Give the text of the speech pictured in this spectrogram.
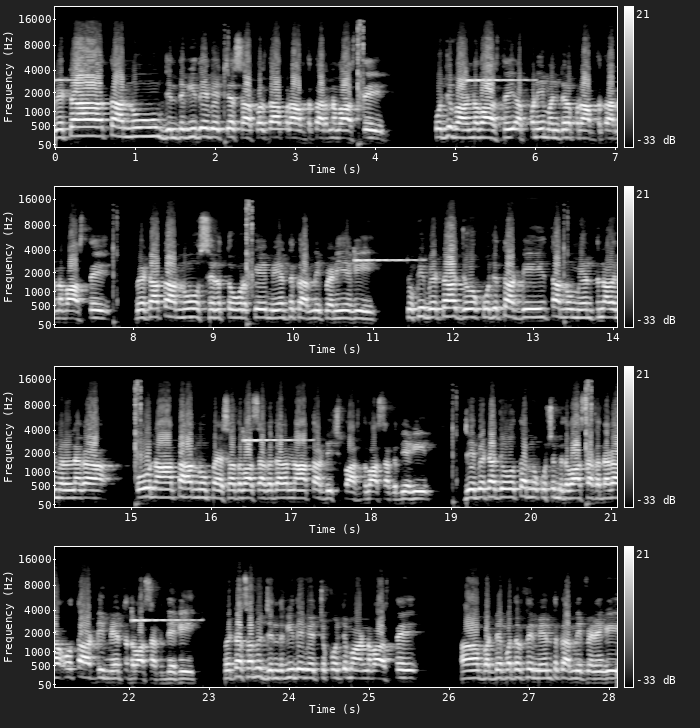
ਬੇਟਾ, ਤੁਹਾਨੂੰ ਜ਼ਿੰਦਗੀ ਦੇ ਵਿੱਚ ਸਫਲਤਾ ਪ੍ਰਾਪਤ ਕਰਨ ਵਾਸਤੇ, ਕੁਝ ਬਣਨ ਵਾਸਤੇ, ਆਪਣੀ ਮੰਜ਼ਿਲ ਪ੍ਰਾਪਤ ਕਰਨ ਵਾਸਤੇ ਬੇਟਾ, ਤੁਹਾਨੂੰ ਸਿਰ ਤੋੜ ਕੇ ਮਿਹਨਤ ਕਰਨੀ ਪੈਣੀ ਹੈਗੀ। ਕਿਉਂਕਿ ਬੇਟਾ, ਜੋ ਕੁਝ ਤੁਹਾਡੀ, ਤੁਹਾਨੂੰ ਮਿਹਨਤ ਨਾਲ ਮਿਲਣਾਗਾ ਉਹ ਨਾ ਤੁਹਾਨੂੰ ਪੈਸਾ ਦਵਾ ਸਕਦਾ, ਨਾ ਤੁਹਾਡੀ ਸਿਫਾਰਸ਼ ਦਵਾ ਸਕਦੀ ਹੈਗੀ। ਜੇ ਬੇਟਾ, ਜੋ ਤੁਹਾਨੂੰ ਕੁਝ ਦਵਾ ਸਕਦਾਗਾ ਉਹ ਤੁਹਾਡੀ ਮਿਹਨਤ ਦਵਾ ਸਕਦੀ ਹੈਗੀ। ਬੇਟਾ, ਸਾਨੂੰ ਜ਼ਿੰਦਗੀ ਦੇ ਵਿੱਚ ਕੁਝ ਬਣਨ ਵਾਸਤੇ ਵੱਡੇ ਪੱਧਰ ਤੇ ਮਿਹਨਤ ਕਰਨੀ ਪੈਣੇਗੀ।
